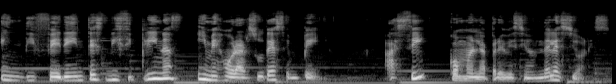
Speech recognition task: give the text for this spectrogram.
en diferentes disciplinas y mejorar su desempeño, así como en la prevención de lesiones.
